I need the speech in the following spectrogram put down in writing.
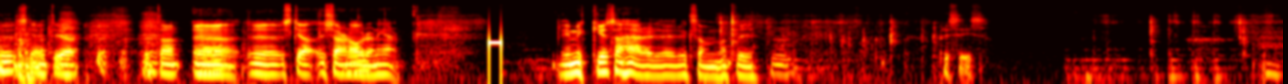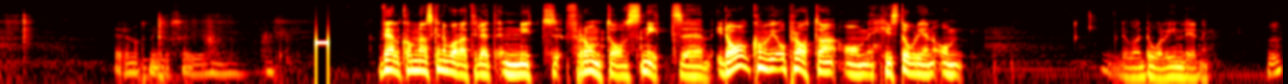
Det ska jag inte göra. Utan, uh, uh, ska köra en avrundning här. Det är mycket så här, liksom, att vi... Mm. Precis. Är det något mer att säga? Välkomna ska ni vara till ett nytt frontavsnitt. Eh, idag kommer vi att prata om historien om... Det var en dålig inledning. Mm.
